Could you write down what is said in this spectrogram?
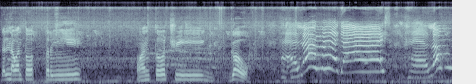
Dali na, 1, 2, 3. 1, 2, 3, go. Hello mga guys! Hello mga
